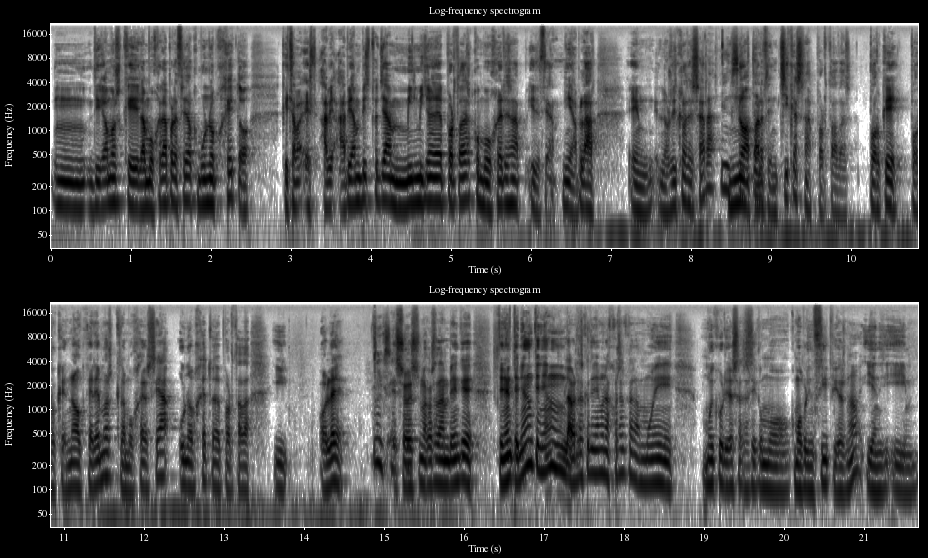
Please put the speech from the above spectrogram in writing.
mm, digamos, que la mujer apareciera como un objeto. que habían visto ya mil millones de portadas con mujeres y decían, ni hablar. En, los discos de Sara no Exacto. aparecen chicas en las portadas. ¿Por qué? Porque no queremos que la mujer sea un objeto de portada. Y, olé, Exacto. eso es una cosa también que tenían, tenían, tenían, la verdad es que tenían unas cosas que eran muy, muy curiosas, así como, como principios, ¿no? Y, y,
